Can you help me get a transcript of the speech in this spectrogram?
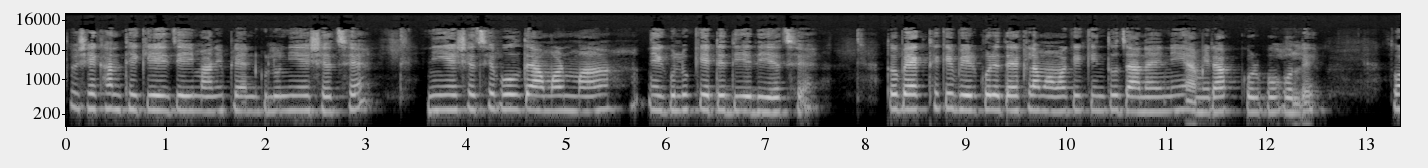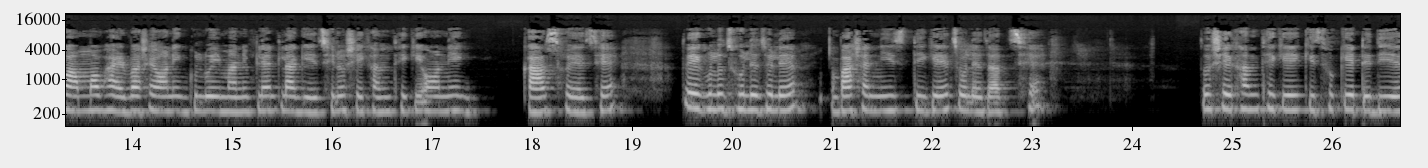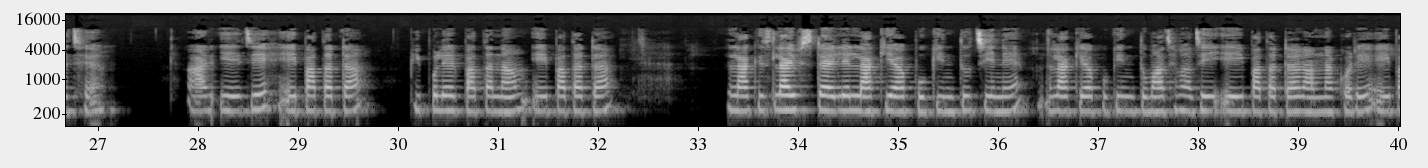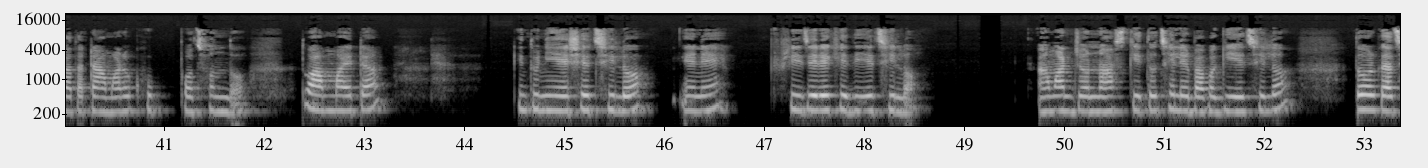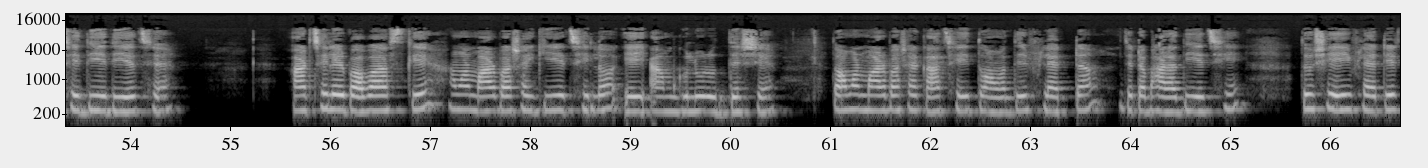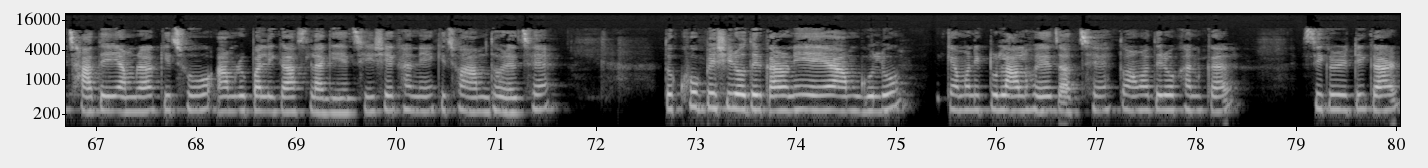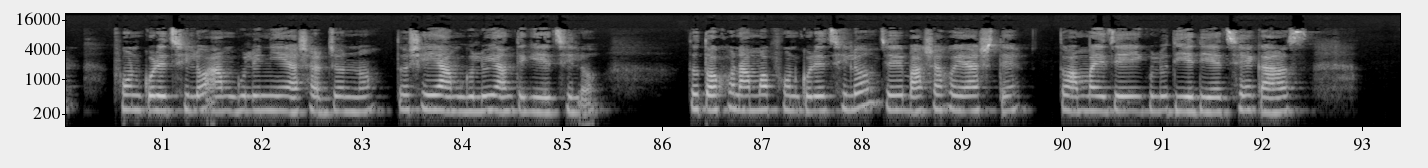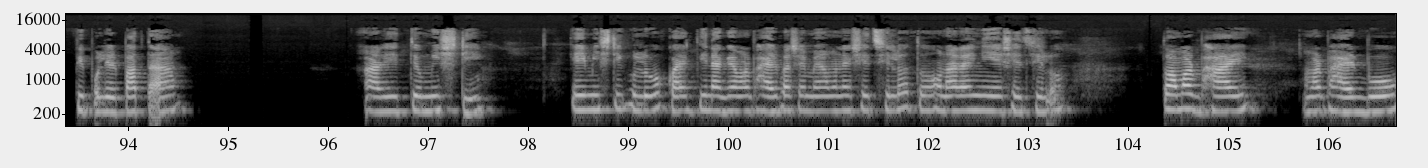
তো সেখান থেকে যে মানি প্ল্যান্টগুলো নিয়ে এসেছে নিয়ে এসেছে বলতে আমার মা এগুলো কেটে দিয়ে দিয়েছে। তো ব্যাগ থেকে বের করে দেখলাম, আমাকে কিন্তু জানায়নি, আমি রাগ করব বলে। তো আম্মা ভাইয়ের বাসায় অনেকগুলো এই মানি প্ল্যান্ট লাগিয়েছিল, সেখান থেকে অনেক গাছ হয়েছে। তো এগুলো ঝুলে ঝুলে বাসার নিচ দিকে চলে যাচ্ছে। তো সেখান থেকে কিছু কেটে দিয়েছে। আর এই যে, এই পাতাটা, পিপলের পাতা নাম, এই পাতাটা লাকিস লাইফস্টাইলের লাকি আপু কিন্তু চেনে। লাকি আপু কিন্তু মাঝে মাঝে এই পাতাটা রান্না করে। এই পাতাটা আমারও খুব পছন্দ। তো আম্মা এটা কিন্তু নিয়ে এসেছিল এনে ফ্রিজে রেখে দিয়েছিল। আমার জন্য আজকে তো ছেলের বাবা গিয়েছিল, তোর কাছে দিয়ে দিয়েছে। আর ছেলের বাবা আজকে আমার মার বাসায় গিয়েছিল এই আমগুলোর উদ্দেশ্যে। তো আমার মার বাসার কাছেই তো আমাদের ফ্ল্যাটটা যেটা ভাড়া দিয়েছি, তো সেই ফ্ল্যাটের ছাদে আমরা কিছু আমরুপালি গাছ লাগিয়েছি, সেখানে কিছু আম ধরেছে। তো খুব বেশি রোদের কারণে এই আমগুলো কেমন একটু লাল হয়ে যাচ্ছে। তো আমাদের ওখানকার সিকিউরিটি গার্ড ফোন করেছিল আমগুলি নিয়ে আসার জন্য। তো সেই আমগুলোই আনতে গিয়েছিল। তো তখন আম্মা ফোন করেছিল যে, বাসা হয়ে আসতে। তো আম্মা এই যে এইগুলো দিয়ে দিয়েছে, গাছ, পিপলের পাতা আর এই তো মিষ্টি। এই মিষ্টিগুলো কয়েকদিন আগে আমার ভাইয়ের বাসায় মেহমান এসেছিল, তো ওনারাই নিয়ে এসেছিল। তো আমার ভাই আমার ভাইয়ের বউ,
